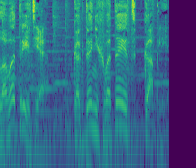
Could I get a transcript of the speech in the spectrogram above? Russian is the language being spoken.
Глава третья. Когда не хватает капли.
